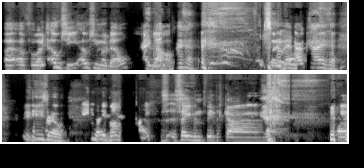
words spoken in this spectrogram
of hoe heet OSI, OSI-model. Ik wou al zeggen. Wat zou je nou krijgen? ISO. 27k. Eh,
